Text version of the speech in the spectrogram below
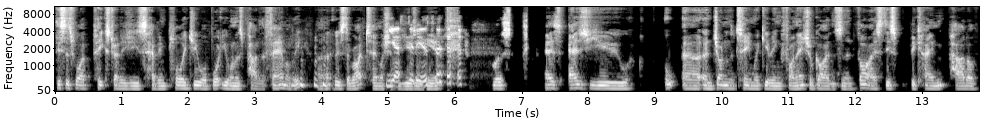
this is why Peak Strategies have employed you or brought you on as part of the family. uh, is the right term I should yes, be using here. as as you uh, and John and the team were giving financial guidance and advice, this became part of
